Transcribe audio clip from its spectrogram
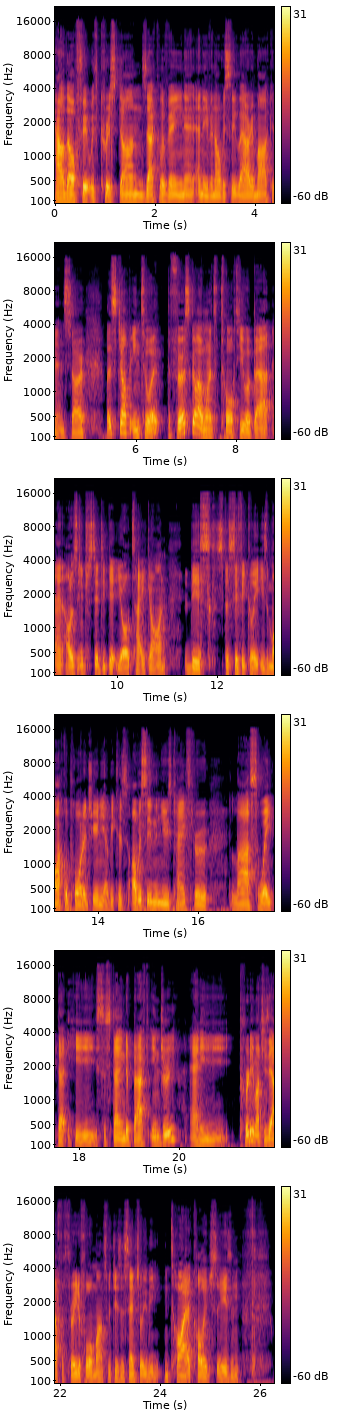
how they'll fit with Kris Dunn, Zach LaVine, and, and even obviously Lauri Markkanen. So let's jump into it. The first guy I wanted to talk to you about, and I was interested to get your take on this specifically, is Michael Porter Jr., because obviously the news came through last week that he sustained a back injury and he pretty much is out for three to four months, which is essentially the entire college season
